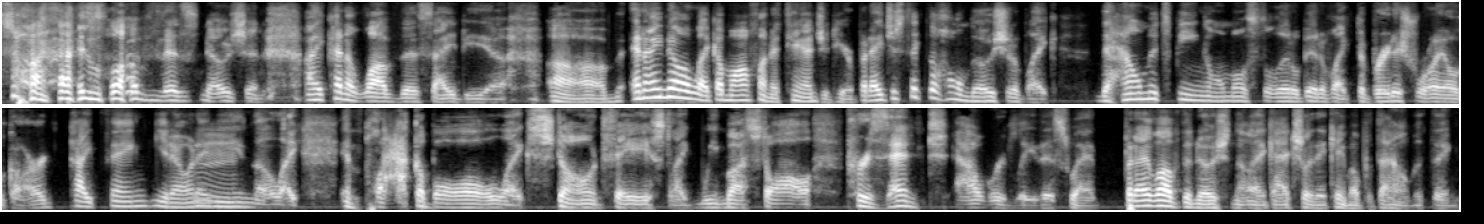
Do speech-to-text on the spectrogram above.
So I, I love this notion. I kind of love this idea. Um, and I know like I'm off on a tangent here, but I just think the whole notion of like the helmets being almost a little bit of like the British Royal Guard type thing. You know what mm. I mean? The like implacable, like stone faced, like we must all present outwardly this way. But I love the notion that like actually they came up with the helmet thing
